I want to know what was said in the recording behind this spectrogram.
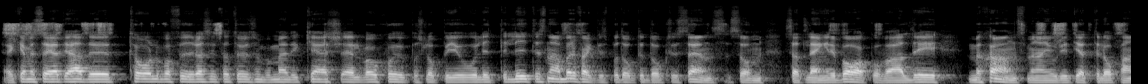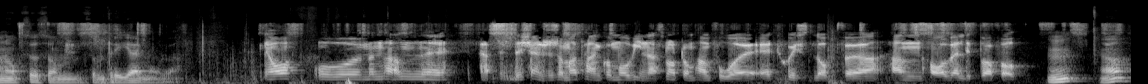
Jag kan väl säga att jag hade 12 och 4 sista tusen på Magic Cash, 11 och 7 på Sloppy och lite, lite snabbare faktiskt på Dr. Doxy Sense som satt längre bak och var aldrig med chans men han gjorde ett jättelopp han också som, som trea i mål va? Ja, och, men han... Eh, det känns ju som att han kommer att vinna snart om han får ett schysst lopp för han har väldigt bra form. Mm, ja.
